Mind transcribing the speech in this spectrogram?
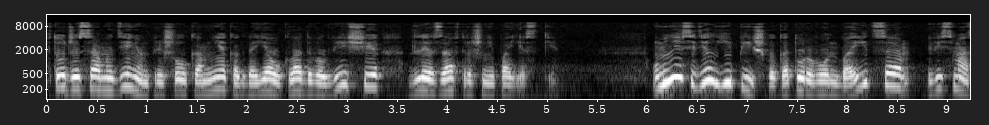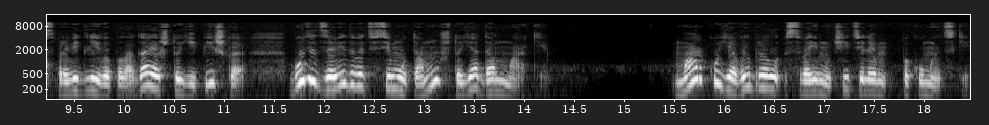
В тот же самый день он пришел ко мне, когда я укладывал вещи для завтрашней поездки. У меня сидел епишка, которого он боится, весьма справедливо полагая, что епишка будет завидовать всему тому, что я дам Марке. Марку я выбрал своим учителем по-кумыцки.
